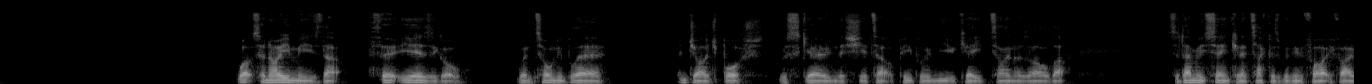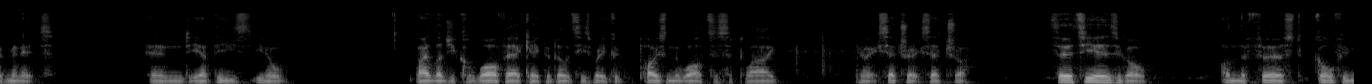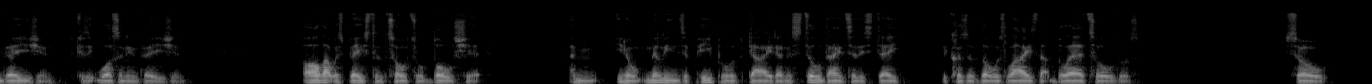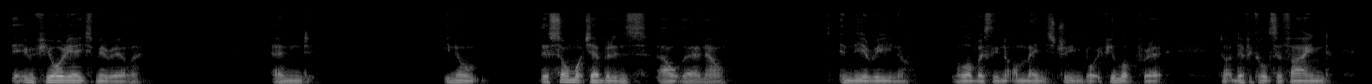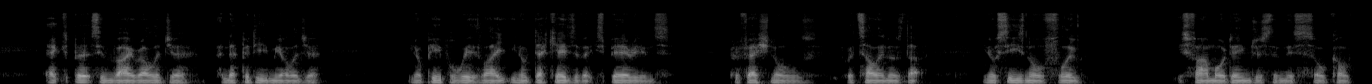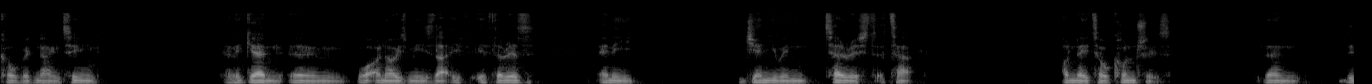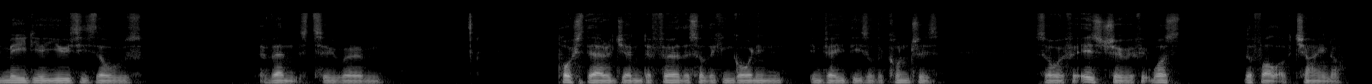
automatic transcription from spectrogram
What's annoying me is that 30 years ago, when Tony Blair and George Bush was scaring the shit out of people in the UK, telling us all that Saddam Hussein can attack us within 45 minutes. And he had these, you know, biological warfare capabilities where he could poison the water supply, you know, etc., etc. 30 years ago, on the first Gulf invasion, because it was an invasion, all that was based on total bullshit. And, you know, millions of people have died and are still dying to this day because of those lies that Blair told us. So it infuriates me really. And, you know, there's so much evidence out there now in the arena. Well, obviously not on mainstream, but if you look for it, it's not difficult to find experts in virology and epidemiology. You know, people with like you know decades of experience, professionals who are telling us that you know seasonal flu is far more dangerous than this so-called COVID nineteen. And again, um, what annoys me is that if, if there is any genuine terrorist attack on NATO countries, then the media uses those events to um, push their agenda further so they can go and invade these other countries. So if it is true, if it was the fault of China,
